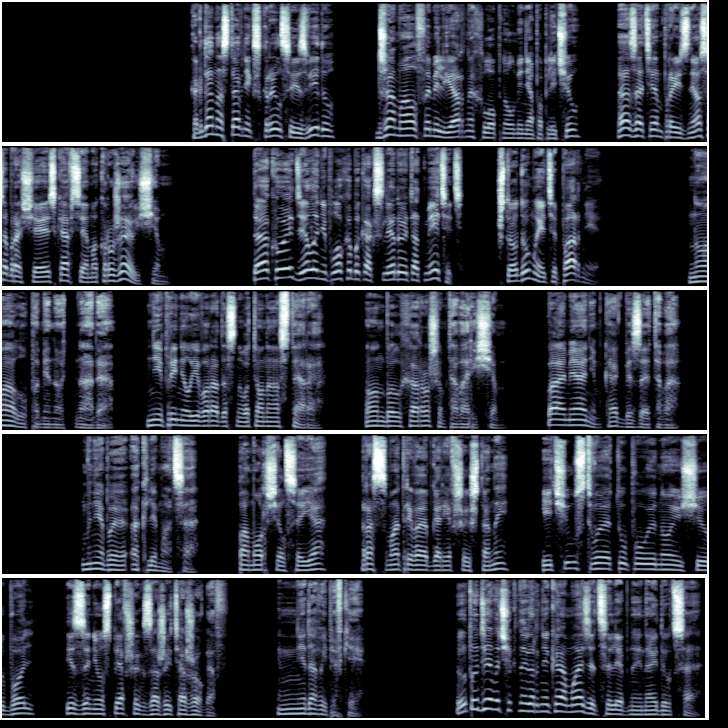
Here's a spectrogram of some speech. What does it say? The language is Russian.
Когда наставник скрылся из виду, Джамал фамильярно хлопнул меня по плечу, а затем произнес, обращаясь ко всем окружающим. «Такое дело неплохо бы как следует отметить. Что думаете, парни? Но Аллу помянуть надо. Не принял его радостного тона Астера. Он был хорошим товарищем. Помянем, как без этого. Мне бы оклематься. Поморщился я, рассматривая обгоревшие штаны и чувствуя тупую ноющую боль из-за не успевших зажить ожогов. Не до выпивки. Тут у девочек наверняка мази целебные найдутся.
